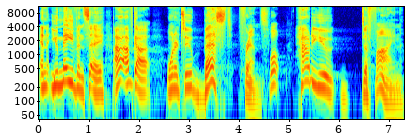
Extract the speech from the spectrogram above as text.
And you may even say, I've got one or two best friends. Well, how do you define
